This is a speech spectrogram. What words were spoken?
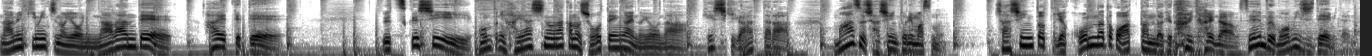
並木道のように並んで生えてて美しい本当に林の中の商店街のような景色があったらまず写真撮りますもん。写真撮っていやこんなとこあったんだけどみたいな。全部もみじでみたいな。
